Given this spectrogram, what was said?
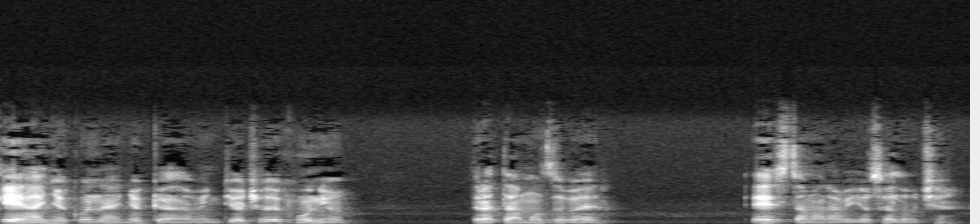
que año con año, cada 28 de junio, tratamos de ver esta maravillosa lucha.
